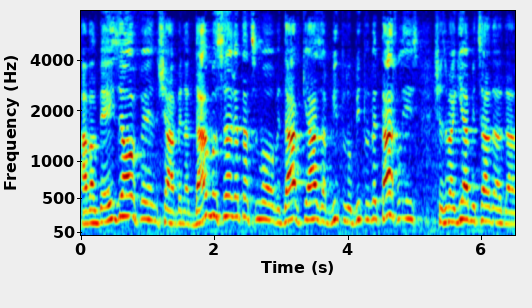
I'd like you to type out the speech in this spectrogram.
אבל באיזה אופן שהבן אדם מוסר את עצמו, ודווקא אז הביטל הוא ביטל בתכליס, שזה מגיע מצד האדם.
